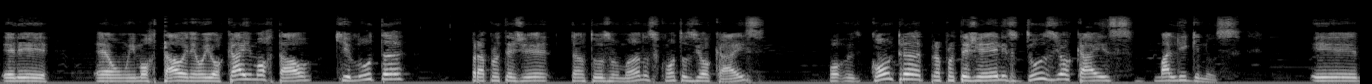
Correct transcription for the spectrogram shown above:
Ele é um imortal, ele é um yokai imortal que luta para proteger tanto os humanos quanto os yokais. Contra, para proteger eles dos yokais malignos. E,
